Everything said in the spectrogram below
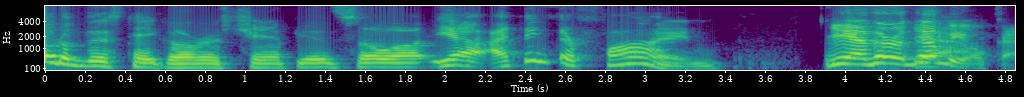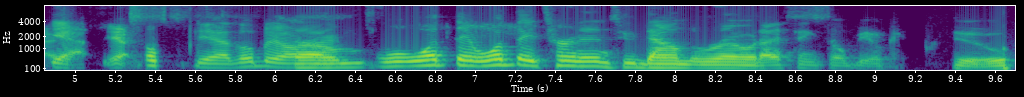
out of this takeover as champions, so uh, yeah, I think they're fine. Yeah, they're, they'll Yeah. be okay. Yeah. yeah. Yeah, they'll be all right. Um, well, what they what they turn into down the road, I think they'll be okay too.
